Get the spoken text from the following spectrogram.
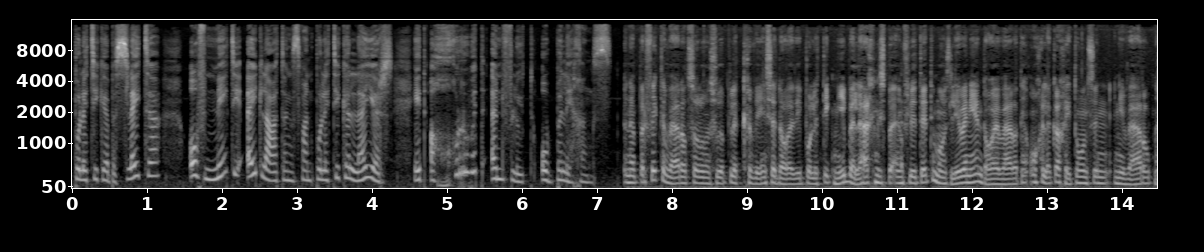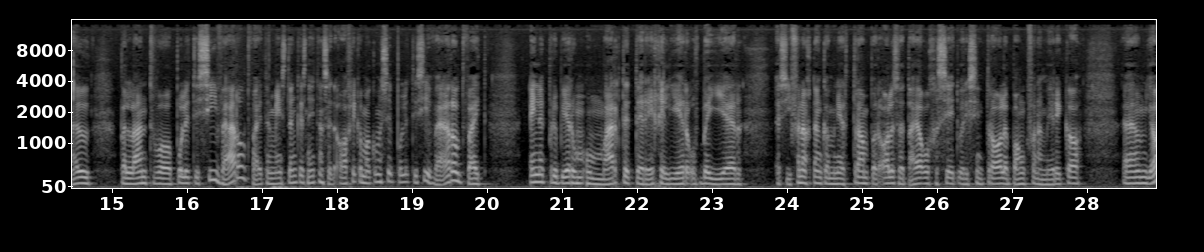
politieke besluite of net die uitlatings van politieke leiers het 'n groot invloed op beleggings. In 'n perfekte wêreld sou ons hooplik gewens het dat die politiek nie beleggings beïnvloed het nie, maar ons lewe nie in daai wêreld nie. Ongelukkig het ons in in die wêreld nou beland waar politici wêreldwyd en mense dink is net in Suid-Afrika, maar kom ons sê politici wêreldwyd eintlik probeer om om markte te reguleer of beheer. As jy vinnig dink aan meneer Trump oor alles wat hy al gesê het oor die sentrale bank van Amerika. Ehm um, ja,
